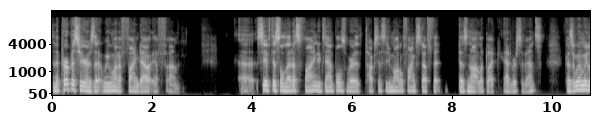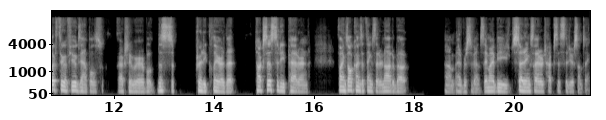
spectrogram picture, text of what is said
And the purpose here is that we want to find out if, um, uh, see if this will let us find examples where toxicity model finds stuff that does not look like adverse events. Because when we looked through a few examples, actually we were able, this is pretty clear that toxicity pattern finds all kinds of things that are not about um, adverse events. They might be studying cytotoxicity or something.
